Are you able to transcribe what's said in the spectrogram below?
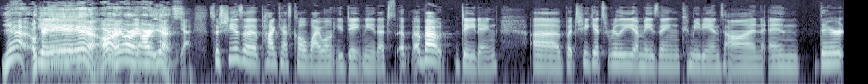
Yeah. Okay. Yeah. Yeah. yeah, All right. All right. yeah, all right. Yes. Yeah. So she has a podcast called Why Won't You Date Me that's about dating. Uh, but she gets really amazing comedians on and they're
